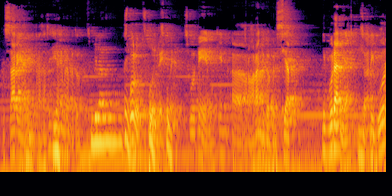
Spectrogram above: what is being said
besar ya, hari ini transaksi Iya. ini berapa tuh? 9 T. 10, 10, 10 T. 10. 10 T ya. Mungkin eh, orang-orang juga bersiap liburan ya. Misalnya libur,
